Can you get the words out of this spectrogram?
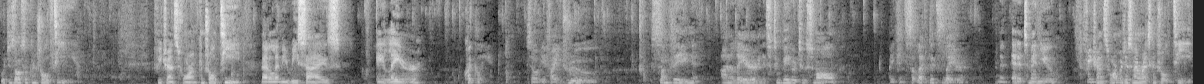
which is also Control T. Free Transform, Control T. That'll let me resize a layer quickly. So if I drew something on a layer and it's too big or too small, I can select its layer and then Edit menu, Free Transform, or just memorize Control T.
